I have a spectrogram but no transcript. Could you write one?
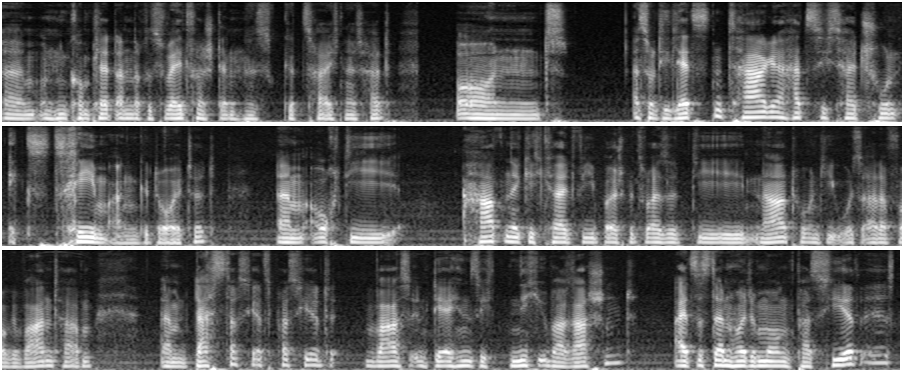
ähm, und ein komplett anderes Weltverständnis gezeichnet hat. Und also die letzten Tage hat sich halt schon extrem angedeutet. Ähm, auch die Hartnäckigkeit, wie beispielsweise die NATO und die USA davor gewarnt haben, ähm, dass das jetzt passiert, war es in der Hinsicht nicht überraschend. Als es dann heute Morgen passiert ist,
